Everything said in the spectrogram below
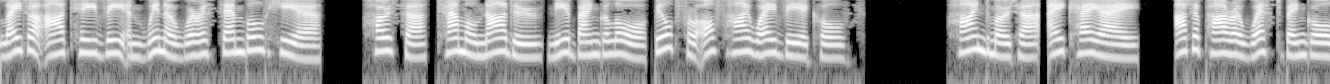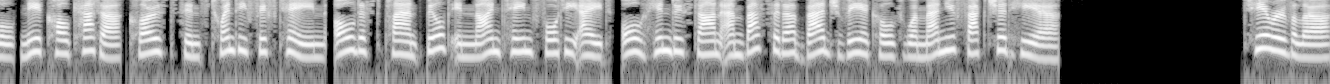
Later RTV and Winner were assembled here. Hosur, Tamil Nadu near Bangalore built for off-highway vehicles. Hindmotor, aka Uttarpara West Bengal near Kolkata closed since 2015, oldest plant built in 1948. All Hindustan Ambassador badge vehicles were manufactured here. Tiruvallur,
